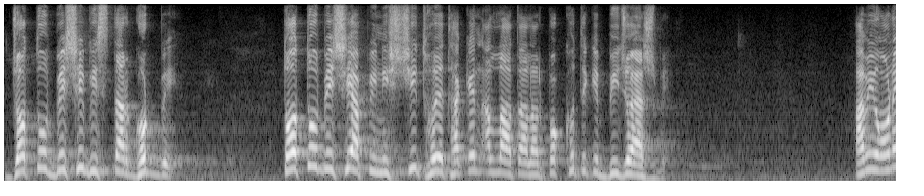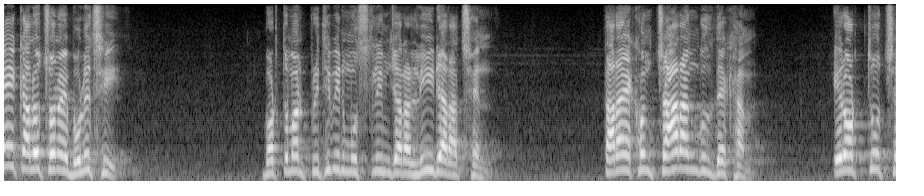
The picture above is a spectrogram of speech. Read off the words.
যত বেশি বিস্তার ঘটবে, তত বেশি আপনি নিশ্চিত হয়ে থাকেন আল্লাহ তালার পক্ষ থেকে বিজয় আসবে। আমি অনেক আলোচনায় বলেছি, বর্তমান পৃথিবীর মুসলিম যারা লিডার আছেন, তারা এখন চার আঙ্গুল দেখান। এর অর্থ হচ্ছে,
